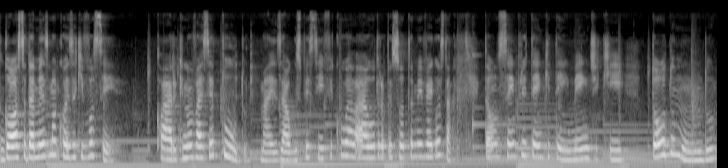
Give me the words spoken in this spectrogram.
gosta da mesma coisa que você. Claro que não vai ser tudo, mas algo específico a outra pessoa também vai gostar. Então sempre tem que ter em mente que todo mundo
